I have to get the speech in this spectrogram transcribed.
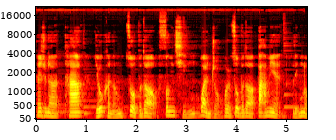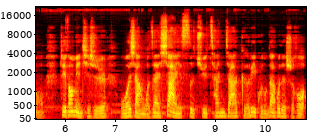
但是呢，它有可能做不到风情万种，或者做不到八面玲珑。这方面，其实我想我在下一次去参加格力股东大会的时候，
